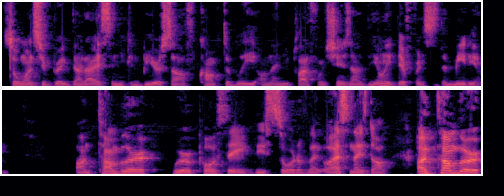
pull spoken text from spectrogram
So once you break that ice and you can be yourself comfortably on any platform change. Now the only difference is the medium. On Tumblr, we were posting these sort of like, oh, that's a nice dog. On Tumblr,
